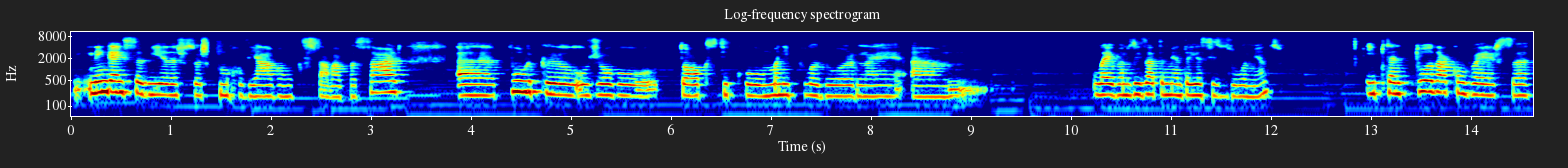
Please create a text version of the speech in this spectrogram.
ninguém sabia das pessoas que me rodeavam o que se estava a passar, uh, porque o jogo tóxico, manipulador, não é? Um, leva-nos exatamente a esse isolamento. E, portanto, toda a conversa,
